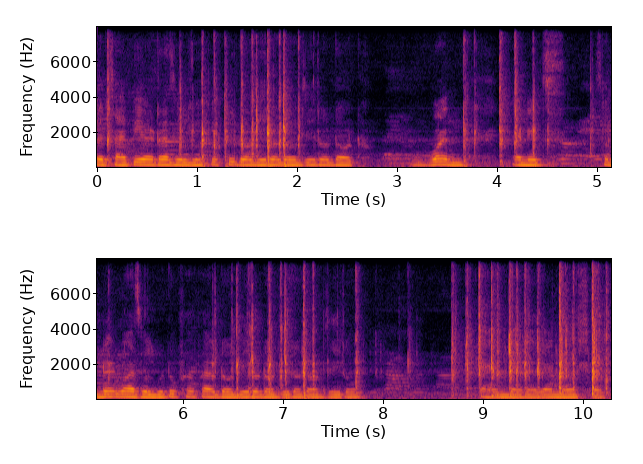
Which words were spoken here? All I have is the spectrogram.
its IP address will be 50.0.0.1 and its subnet mask will be 255.0.0.0 and then again no shut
